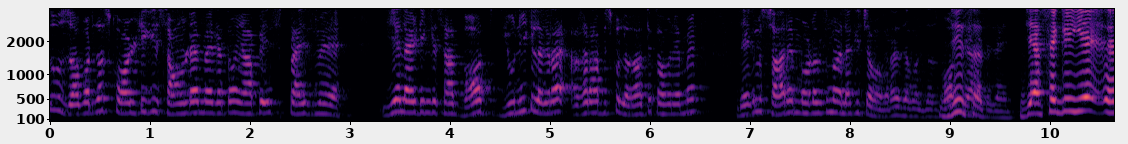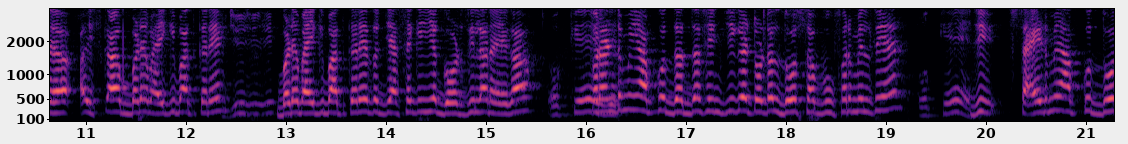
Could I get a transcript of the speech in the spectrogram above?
तो ज़बरदस्त क्वालिटी की साउंड है मैं कहता हूँ यहाँ पे इस प्राइस में। है ये लाइटिंग के साथ बहुत यूनिक लग रहा है। अगर आप इसको लगाते हो कमरे में देख लो सारे मॉडल्स में अलग ही चमक रहा है ज़बरदस्त जी सर। डिज़ाइन जैसे कि ये इसका बड़े भाई की बात करें। जी जी जी। बड़े भाई की बात करें तो जैसे कि ये गोडजिला रहेगा ओके फ्रंट में आपको दस दस इंची के टोटल दो सब वूफर मिलते हैं। ओके। जी साइड में आपको दो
